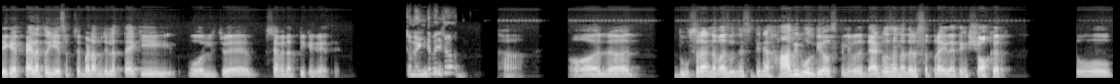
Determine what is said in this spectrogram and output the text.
ठीक है पहला तो ये सबसे बड़ा मुझे लगता है कि वो जो है सेवन अप पी के गए थे। Commendable job? हाँ और दूसरा नवाजुद्दीन सिद्दीकी ने हाँ भी बोल दिया उसके लिए that was another surprise I think shocker तो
